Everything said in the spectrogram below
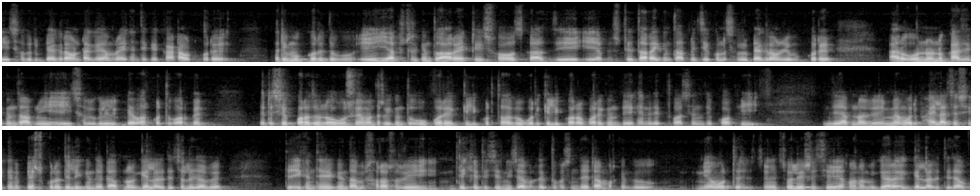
এই ছবির ব্যাকগ্রাউন্ডটাকে আমরা এখান থেকে কাট আউট করে রিমুভ করে দেবো। এই অ্যাপসটার কিন্তু আরও একটি সহজ কাজ যে, এই অ্যাপসটির দ্বারাই কিন্তু আপনি যে কোনো ছবির ব্যাকগ্রাউন্ড রিমুভ করে আর অন্যান্য কাজে কিন্তু আপনি এই ছবিগুলি ব্যবহার করতে পারবেন। এটা সেভ করার জন্য অবশ্যই আমাদেরকে কিন্তু উপরে ক্লিক করতে হবে। উপরে ক্লিক করার পরে কিন্তু এখানে দেখতে পাচ্ছেন যে কপি যে আপনার মেমোরি ফাইল আছে, সেখানে পেস্ট করে দিলেই কিন্তু এটা আপনার গ্যালারিতে চলে যাবে। তো এখান থেকে কিন্তু আমি সরাসরি দেখে দিচ্ছি, নিচে আপনারা দেখতে পাচ্ছেন যে এটা আমার কিন্তু মেমোরিতে চলে এসেছে। এখন আমি গ্যালারিতে যাব।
